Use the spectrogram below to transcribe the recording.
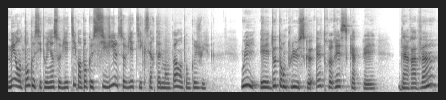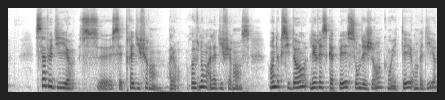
mais en tant que citoyens soviétiques, en tant que civils soviétiques, certainement pas en tant que juifs. Oui, et d'autant plus que être rescapé d'un ravin, ça veut dire, c'est très différent. Alors, revenons à la différence. En Occident, les rescapés sont des gens qui ont été, on va dire,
